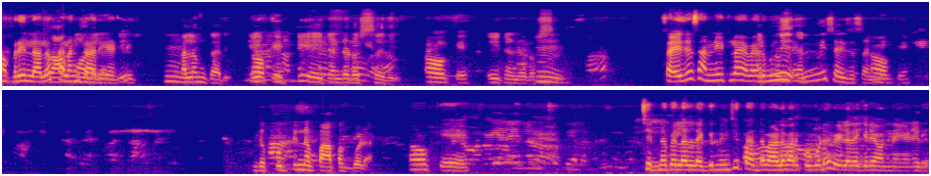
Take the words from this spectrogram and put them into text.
అంబ్రిల్లాలో కలంకారీ అండి. Kalamkari. Eight fifty eight hundred వస్తుంది. ఓకే. ఎయిట్ హండ్రెడ్ వస్తుంది. సైజెస్ అన్నిట్లో అవైలబుల్ అన్ని సైజెస్ అండి. ఓకే. ఇది పుట్టిన పాపకు కూడా. ఓకే. చిన్న పిల్లల దగ్గర నుంచి పెద్దవాళ్ళ వరకు కూడా వీళ్ళ దగ్గరే ఉన్నాయండి.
